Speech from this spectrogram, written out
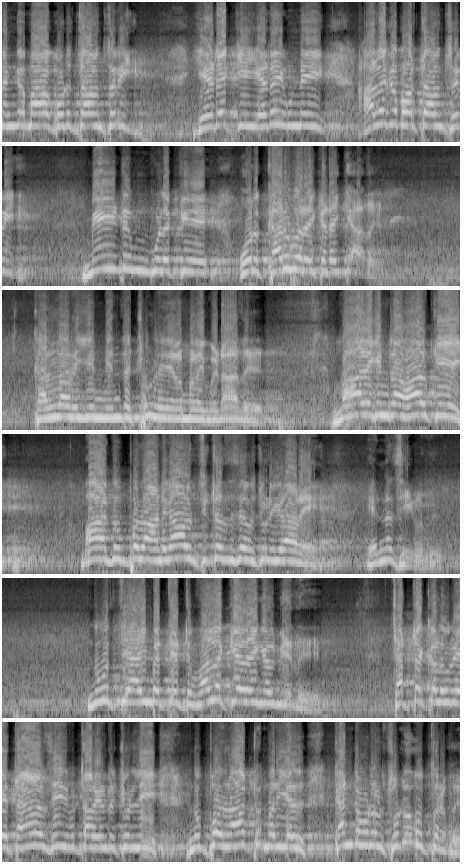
தங்கமாக கொடுத்தாலும் சரி எடைக்கு எடை உன்னை அழகு பார்த்தாலும் சரி மீண்டும் உங்களுக்கு ஒரு கருவறை கிடைக்காது. கல்லறையும் எந்த சூழ்நிலை விடாது. வாழ்கின்ற வாழ்க்கையை முப்பது ஆண்டு காலம் சிற்றத்தை செய்ய சொல்கிறாரே என்ன செய்வது? நூத்தி ஐம்பத்தி எட்டு இளைஞர்கள் மீது சட்டக்கல்லூரியை தயார் செய்து விட்டார் என்று சொல்லி முப்பது நாட்டு மறியல் கண்டவுடன் சுட உத்தரவு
